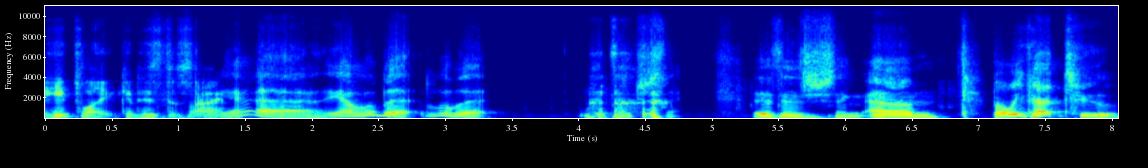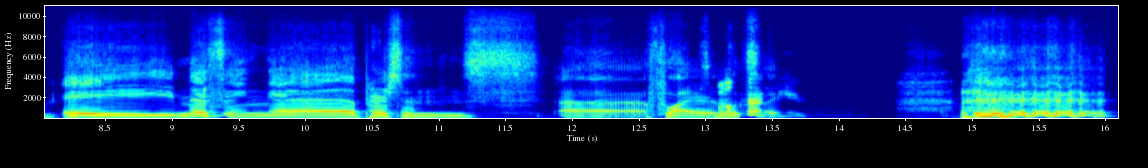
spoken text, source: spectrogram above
ape like in his design. yeah, yeah, a little bit, a little bit. It's interesting. it's interesting. Um, but we cut to a missing uh person's uh flyer. Looks like. here?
